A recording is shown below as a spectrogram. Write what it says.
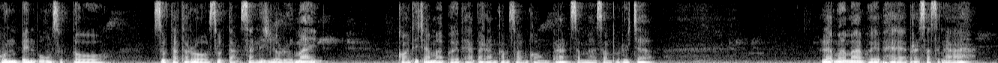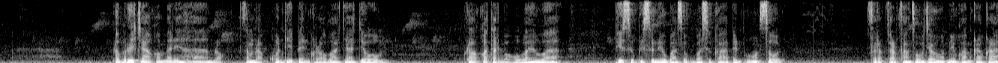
คุณเป็นผู้สุดโต สุตตทโร สุตตสันนิโยหรือไม่ ก่อนที่จะมาเผยแผ่พระธรรมคำสอนของพระสัมมาสัมพุทธเจ้า และเมื่อมาเผยแผ่พระศาสนา พระพุทธเจ้าก็ไม่ได้ห้ามหรอกสำหรับคนที่เป็นคราวาญาติโยม เพราะก็ตรัสบอกเอาไว้ว่าภิกษุภิกษุณีอุบาสุบาสิกาเป็นผู้หดสูตรสำหรับสำหรับทางสงฆ์จะว่ามีความกล้ากล้า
